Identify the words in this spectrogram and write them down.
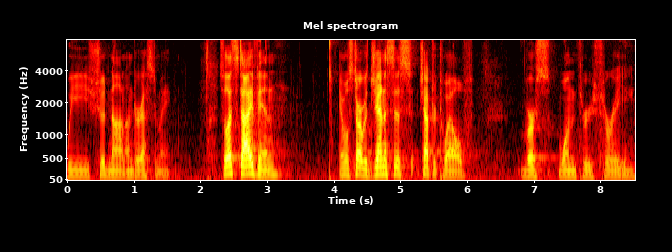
we should not underestimate. So let's dive in, and we'll start with Genesis chapter 12, verse 1 through 3.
